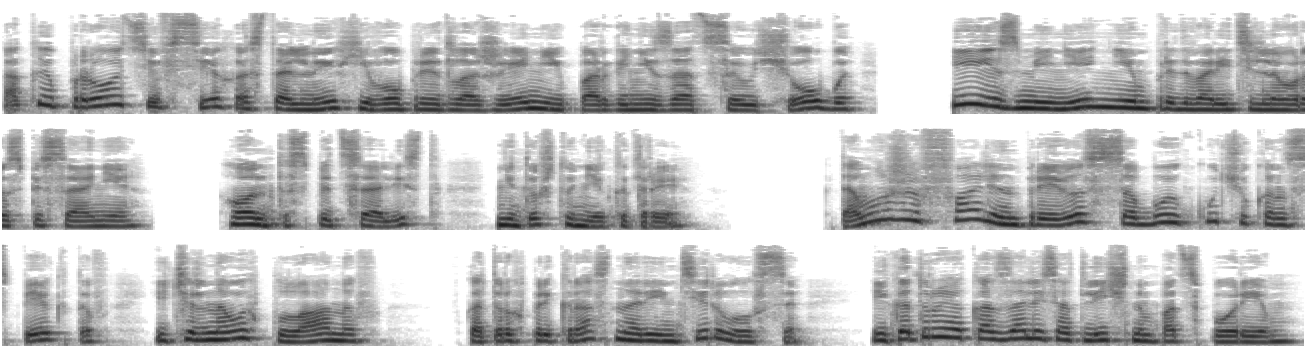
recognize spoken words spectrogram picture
как и против всех остальных его предложений по организации учебы и изменениям предварительного расписания. Он-то специалист, не то что некоторые. Тому же Фалин привез с собой кучу конспектов и черновых планов, в которых прекрасно ориентировался и которые оказались отличным подспорьем.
